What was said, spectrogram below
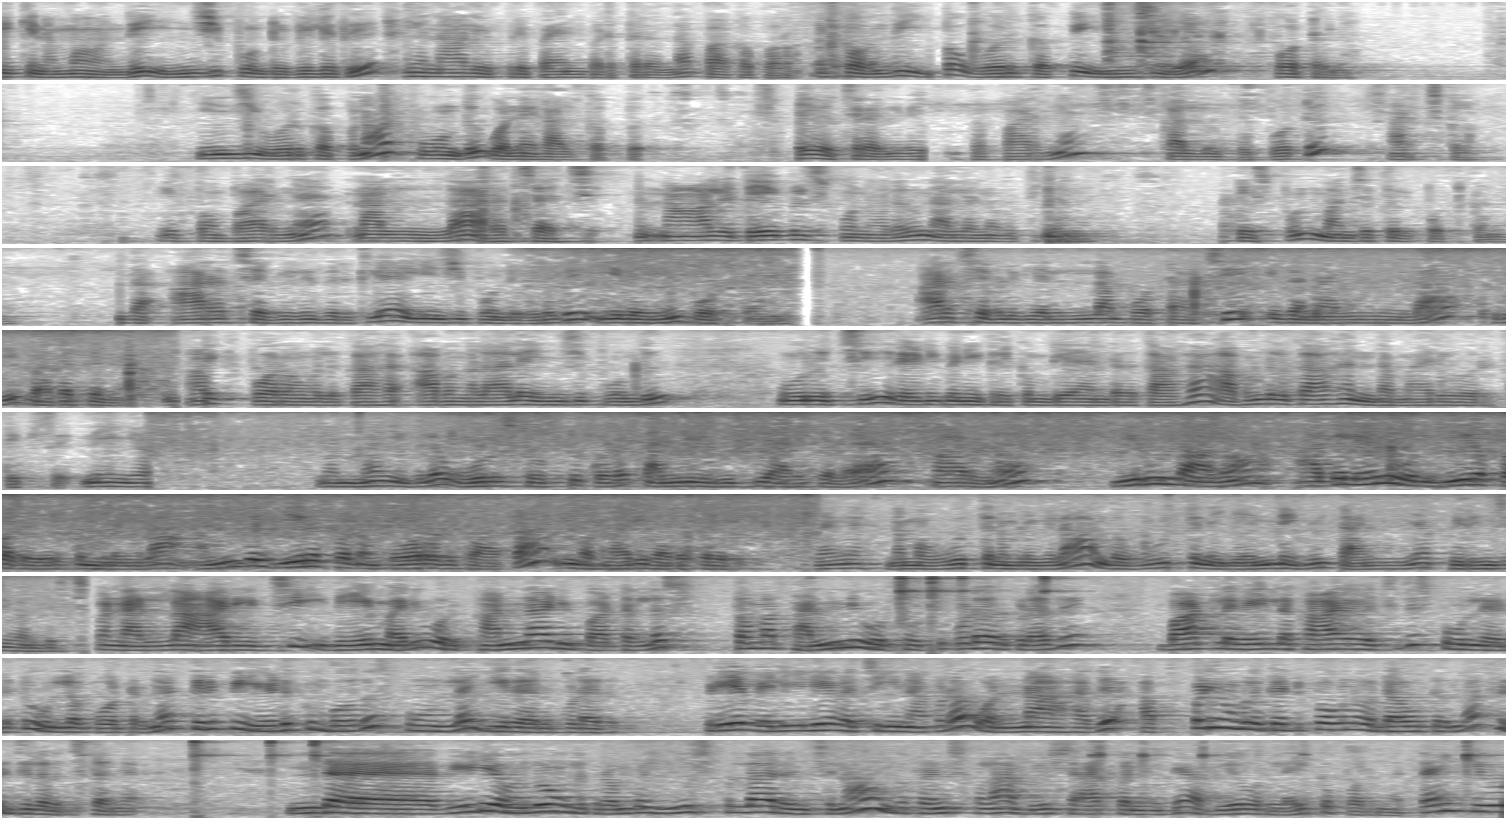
இன்னைக்கு நம்ம வந்து இஞ்சி பூண்டு விழுது நாள் எப்படி பயன்படுத்துகிறது தான் பார்க்க போகிறோம் இப்போ வந்து இப்போ ஒரு கப்பு இஞ்சியை போட்டுருங்க. இஞ்சி ஒரு கப்புனா பூண்டு ஒன்றே கால் கப்பு. அப்படியே வச்சிடாதீங்க இப்போ பாருங்கள் கல் உப்பு போட்டு அரைச்சிக்கலாம். இப்போ பாருங்கள் நல்லா அரைச்சாச்சு. நாலு டேபிள் ஸ்பூன் அளவு நல்லெண்ணெய் ஊற்றிக்கோங்க டீஸ்பூன் மஞ்சத்தூள் போட்டுக்கோங்க. இந்த அரைச்ச விழுது இருக்கு இல்லையா இஞ்சி பூண்டு விழுது இதையும் போட்டுக்கோங்க. அரைச்ச விழுதி எல்லாம் போட்டாச்சு. இதை நல்லா இப்படி வதக்குங்க. அரைக்கு போகிறவங்களுக்காக அவங்களால இஞ்சி பூண்டு உரிச்சு ரெடி பண்ணிட்டு இருக்க முடியாதுன்றதுக்காக அவங்களுக்காக இந்த மாதிரி ஒரு டிப்ஸ் நீங்கள் நம்ம இதில் ஒரு சொட்டு கூட தண்ணி ஊற்றி அரைக்கல. பாருங்க. இருந்தாலும் அதுலேருந்து ஒரு ஈரப்பதம் இருக்கும் இல்லைங்களா? அந்த ஈரப்பதம் போகிறதுக்காக தான் இந்த மாதிரி வதக்கிறது. என்னங்க? நம்ம ஊற்றணும் இல்லைங்களா? அந்த ஊற்றின எண்ணெயும் தனியாக பிரிஞ்சு வந்துருச்சு. இப்போ நல்லா ஆறிடுச்சு. இதே மாதிரி ஒரு கண்ணாடி பாட்டிலில் சுத்தமாக தண்ணி ஒரு சொட்டு கூட இருக்கக்கூடாது. பாட்டிலை வெயிலில் காய வச்சுட்டு ஸ்பூனில் எடுத்து உள்ளே போட்டுருங்க. திருப்பி எடுக்கும்போது ஸ்பூனில் ஈரம் இருக்கக்கூடாது. இப்படியே வெளியிலே வச்சீங்கன்னா கூட ஒன்றாகாது அப்படி உங்களுக்கு கெட்டு போகணும்னு ஒரு டவுட் இருந்தால் ஃப்ரிட்ஜில் வச்சுட்டேங்க இந்த வீடியோ வந்து உங்களுக்கு ரொம்ப யூஸ்ஃபுல்லாக இருந்துச்சுன்னா உங்கள் ஃப்ரெண்ட்ஸ்க்கெல்லாம் அப்படியே ஷேர் பண்ணிவிட்டு அப்படியே ஒரு லைக்கை போடுங்க. தேங்க்யூ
